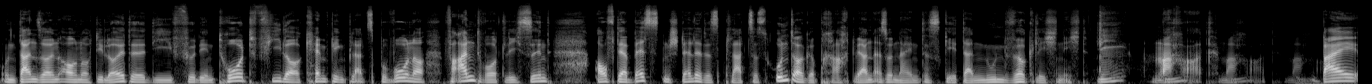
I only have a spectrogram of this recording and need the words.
Und dann sollen auch noch die Leute, die für den Tod vieler Campingplatzbewohner verantwortlich sind, auf der besten Stelle des Platzes untergebracht werden. Also nein, das geht dann nun wirklich nicht. Die Machart. Machart. Bei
